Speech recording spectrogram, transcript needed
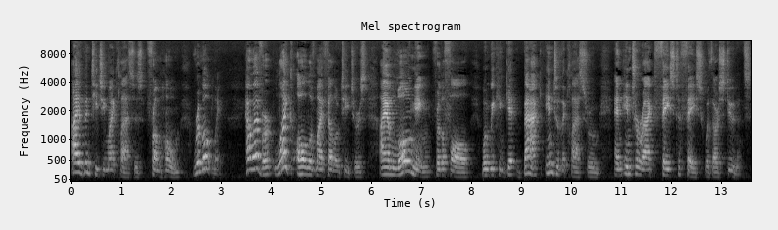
I have been teaching my classes from home remotely. However, like all of my fellow teachers, I am longing for the fall when we can get back into the classroom and interact face to face with our students.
